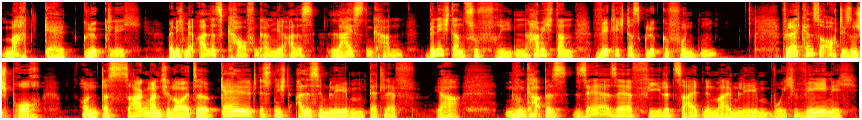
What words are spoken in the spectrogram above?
macht Geld glücklich? Wenn ich mir alles kaufen kann, mir alles leisten kann, bin ich dann zufrieden? Habe ich dann wirklich das Glück gefunden? Vielleicht kennst du auch diesen Spruch, und das sagen manche Leute, Geld ist nicht alles im Leben, Detlef. Ja, nun gab es sehr, sehr viele Zeiten in meinem Leben, wo ich wenig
